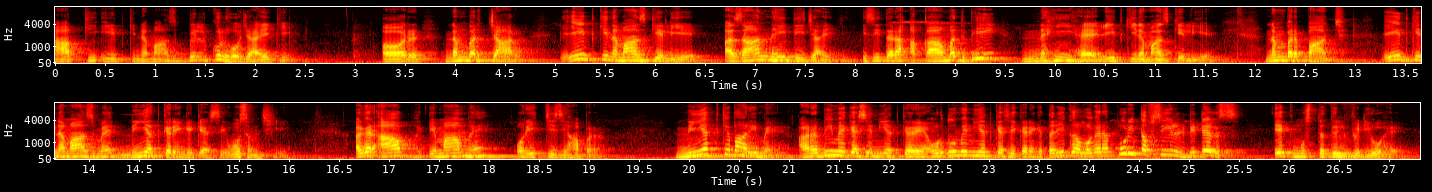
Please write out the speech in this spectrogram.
आपकी ईद की नमाज़ बिल्कुल हो जाएगी। और नंबर चार, ईद की नमाज़ के लिए अजान नहीं दी जाएगी। इसी तरह अकामत भी नहीं है ईद की नमाज़ के लिए। नंबर पाँच, ईद की नमाज़ में नियत करेंगे कैसे? वो समझिए। अगर आप इमाम हैं, और एक चीज़ यहाँ पर, नियत के बारे में, अरबी में कैसे नियत करें, उर्दू में नियत कैसे करेंगे? तरीका वगैरह, पूरी तफसील, डिटेल्स, एक मुस्तकिल वीडियो है।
